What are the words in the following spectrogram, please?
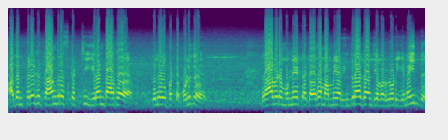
அதன் பிறகு காங்கிரஸ் கட்சி இரண்டாக பிளவுபட்ட பொழுது திராவிட முன்னேற்ற கழகம் அம்மையார் இந்திரா காந்தி அவர்களோடு இணைந்து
